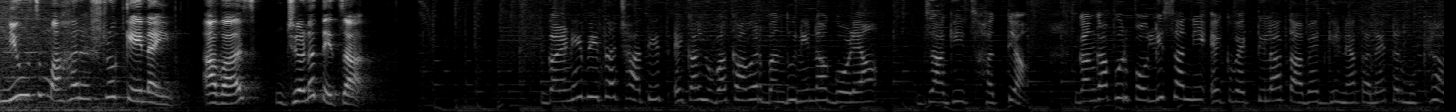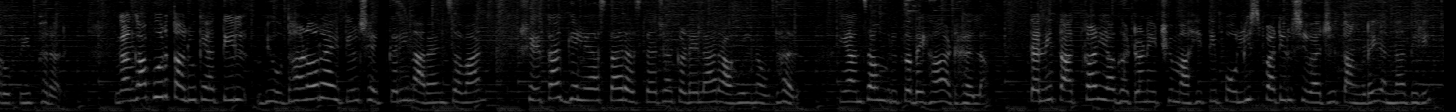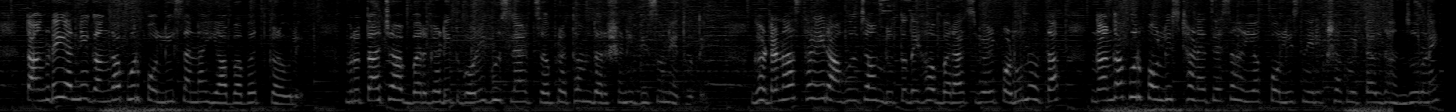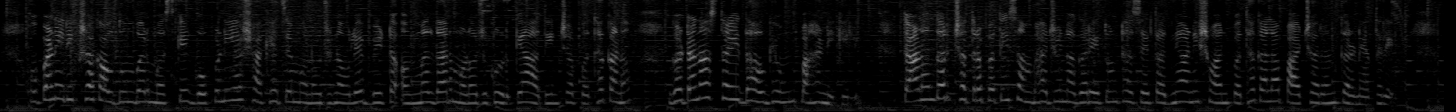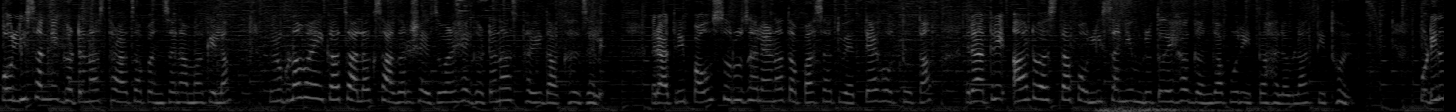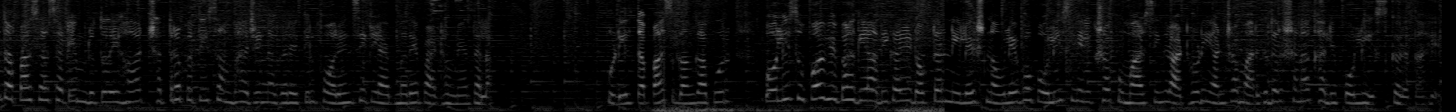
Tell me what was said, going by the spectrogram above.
News Maharashtra K nine. आवाज जनतेचा. गळणीबीत छातीत एका युवकावर बंधुनीनं गोळ्या जागीच हत्या. गंगापूर पोलिसांनी एक व्यक्तीला ताब्यात घेण्यात आले तर मुख्य आरोपी फरार. गंगापूर तालुक्यातील भिवधानोरा येथील शेतकरी नारायण चव्हाण शेतात गेले असता रस्त्याच्या कडेला राहुल नवधर यांचा मृतदेह आढळला. त्यांनी तात्काळ या घटनेची माहिती पोलीस पाटील शिवाजी तांगडे यांना दिली. तांगडे यांनी गंगापूर पोलिसांना याबाबत कळवले. मृताच्या बरगडीत गोळी घुसल्याचं प्रथम दर्शनी दिसून येत होते. घटनास्थळी राहुलचा मृतदेह बराच वेळ पडून होता. गंगापूर पोलीस ठाण्याचे सहाय्यक पोलीस निरीक्षक विठ्ठल धांजुर्णे उपनिरीक्षक औदुंबर मस्के गोपनीय शाखेचे मनोज नवले बीट अंमलदार मनोज घोडके आदींच्या पथकानं घटनास्थळी धाव घेऊन पाहणी केली. त्यानंतर छत्रपती संभाजीनगर येथून ठसे तज्ज्ञ आणि श्वान पथकाला पाचारण करण्यात आले. पोलिसांनी घटनास्थळाचा पंचनामा केला. रुग्णवाहिका चालक सागर शेजवळ हे घटनास्थळी दाखल झाले. रात्री पाऊस सुरू झाल्यानं तपासात व्यत्यय होत होता. रात्री आठ वाजता पोलिसांनी मृतदेह गंगापूर इथं हलवला तिथून. पुढील तपासासाठी मृतदेह छत्रपती संभाजीनगर येथील फॉरेन्सिक लॅबमध्ये पाठवण्यात आला. पुढील तपास गंगापूर पोलीस उपविभागीय अधिकारी डॉक्टर निलेश नवले व पोलीस निरीक्षक कुमारसिंग राठोड यांच्या मार्गदर्शनाखाली पोलीस करत आहेत.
